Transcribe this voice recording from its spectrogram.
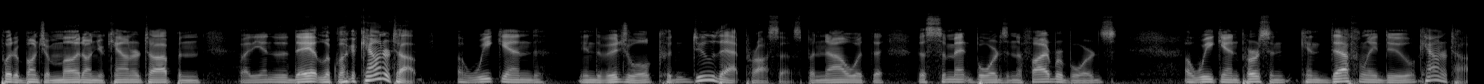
put a bunch of mud on your countertop, and by the end of the day, it looked like a countertop. A weekend individual couldn't do that process, but now with the, the cement boards and the fiber boards, a weekend person can definitely do a countertop.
